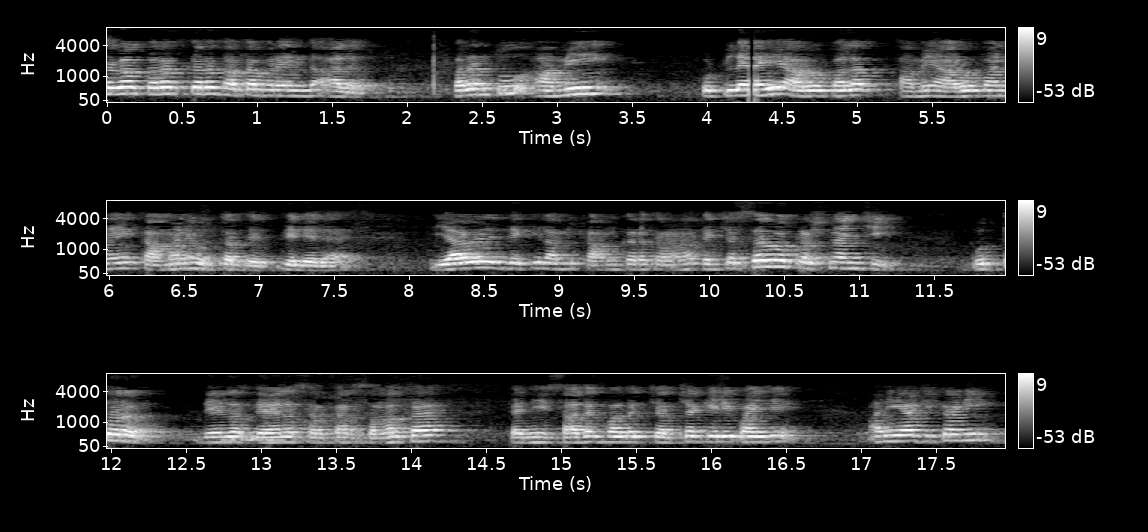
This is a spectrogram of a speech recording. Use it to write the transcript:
सगळं करत करत आतापर्यंत आलं. परंतु आम्ही कुठल्याही आरोपाला आम्ही आरोपाने कामाने उत्तर दे- दिलेलं आहे. यावेळी देखील आम्ही काम करत राहणार. त्यांच्या सर्व प्रश्नांची उत्तरं द्यायला द्यायला सरकार समर्थ आहे. त्यांनी साधक बाधक चर्चा केली पाहिजे. आणि या ठिकाणी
